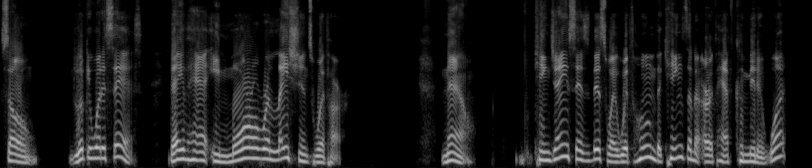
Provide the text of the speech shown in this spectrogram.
So look at what it says. They've had immoral relations with her. Now, King James says this way with whom the kings of the earth have committed what?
